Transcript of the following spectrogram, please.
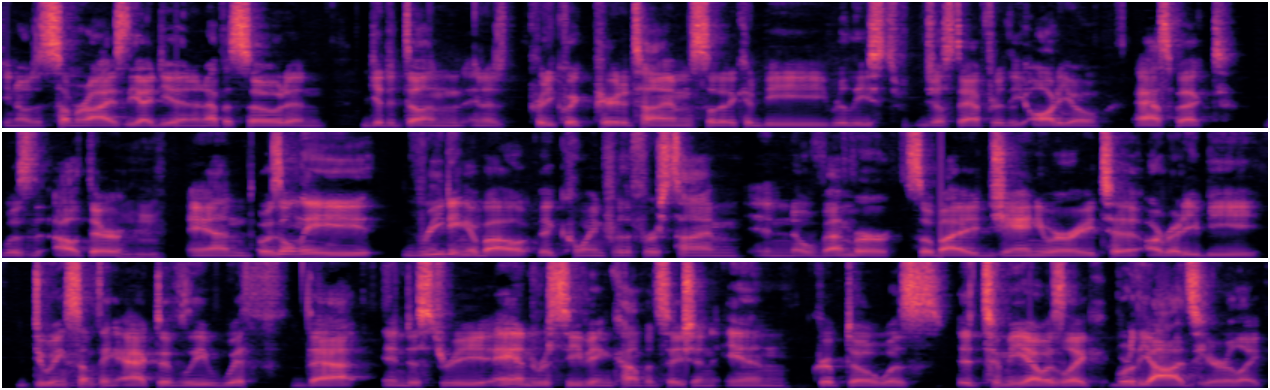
you know, to summarize the idea in an episode and get it done in a pretty quick period of time so that it could be released just after the audio aspect was out there. Mhm. And I was only reading about Bitcoin for the first time in November. So by January, to already be doing something actively with that industry and receiving compensation in crypto was, it, to me, I was like, what are the odds here? Like,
